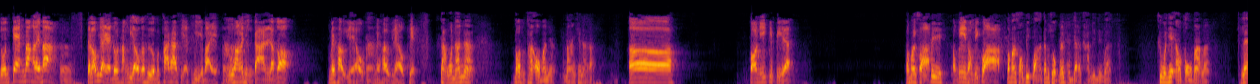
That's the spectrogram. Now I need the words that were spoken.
โดนแกล้งบ้างอะไรบ้าง เออ แต่รอบใหญ่อะโดนครั้งเดียวก็คือพลาดท่าเสียทีไป อ่ารู้รู้เท่าไม่ถึงการแล้วก็ไม่เข้าอีกแล้ว อ่า ไม่เข้าอีกแล้วเข็ด จากวันนั้นน่ะ รอบสุดท้ายออกมาเนี่ย นานแค่ไหนละเอ่อ ตอนนี้กี่ปีแล้วประมาณสองปี สองปีสองปีกว่า ประมาณสองปีกว่าท่านผู้ชมงั้นผมอยากจะถามนิดนึงว่า คือวันนี้แอลโตมากแล้ว และ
